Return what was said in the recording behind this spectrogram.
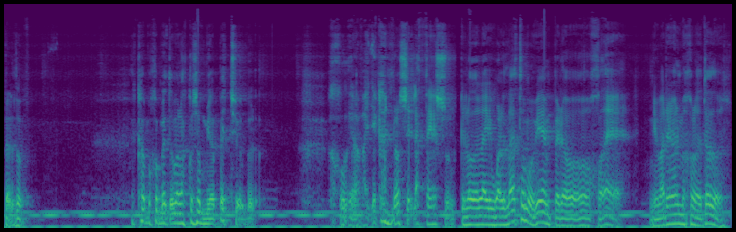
Perdón. Es que a lo mejor me tomo las cosas muy a pecho, pero... Joder, a Vallecas no se le hace eso. Que lo de la igualdad está muy bien, pero... Joder, mi barrio es el mejor de todos.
